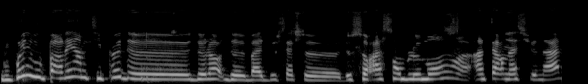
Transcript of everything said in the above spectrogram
Vous pouvez nous parler un petit peu de, de, bah, de, cette, de ce rassemblement international,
